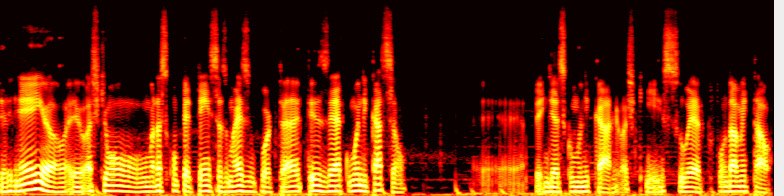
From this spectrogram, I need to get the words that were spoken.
Nem, eu, eu acho que um, uma das competências mais importantes é a comunicação. É, aprender a se comunicar, eu acho que isso é fundamental.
